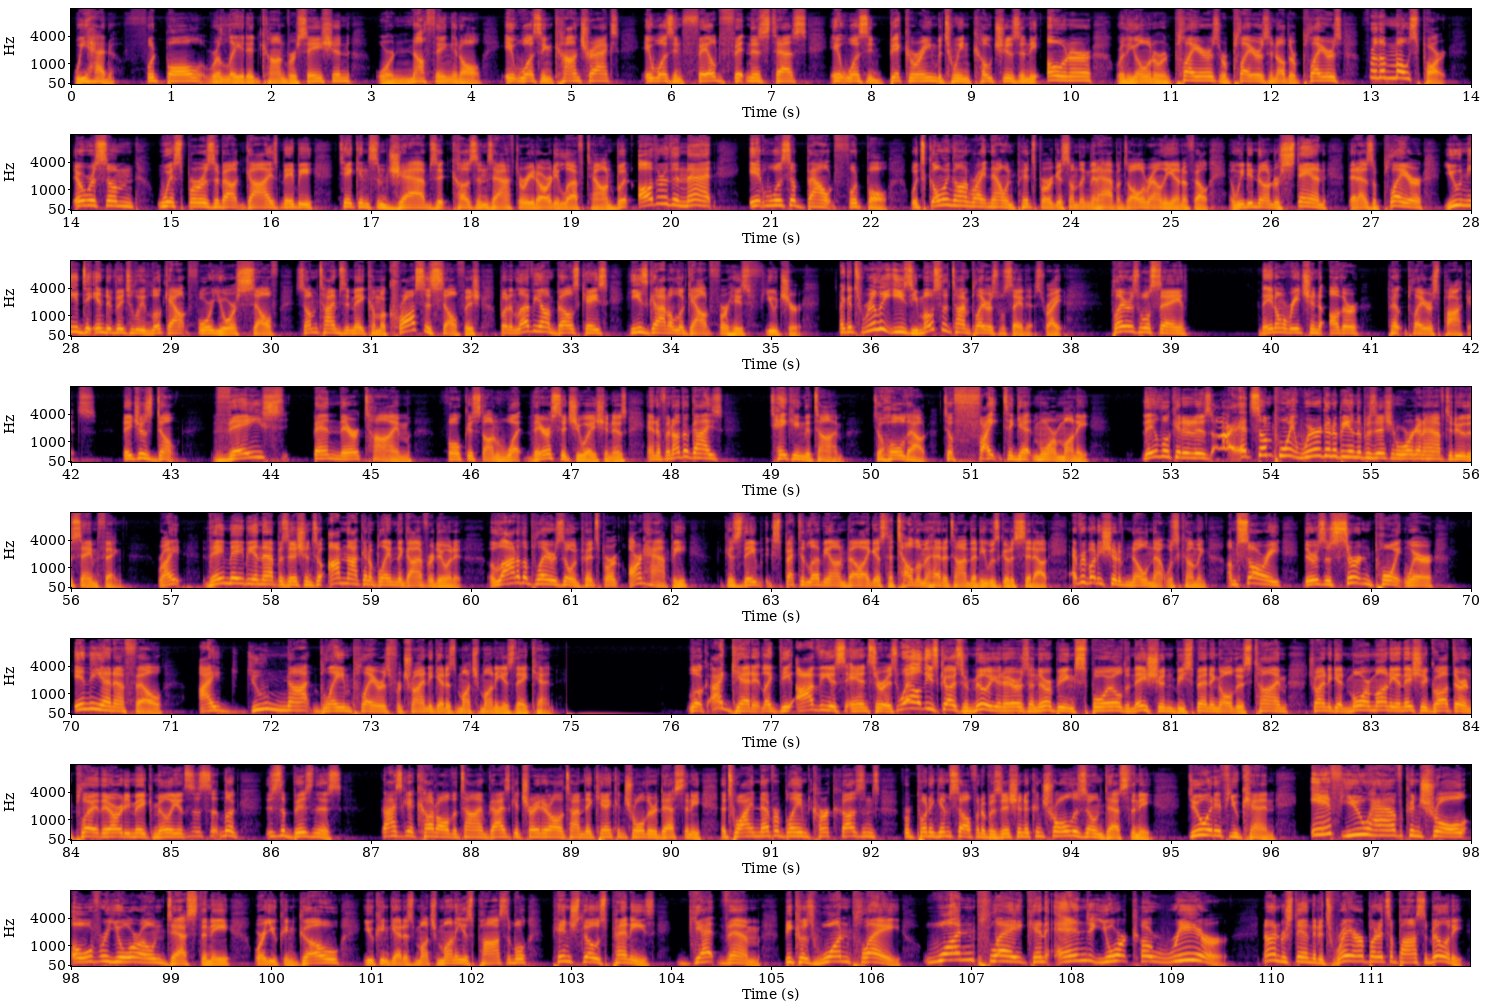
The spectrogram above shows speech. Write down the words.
We had football related conversation or nothing at all. It wasn't contracts, it wasn't failed fitness tests, it wasn't bickering between coaches and the owner or the owner and players or players and other players for the most part. There were some whispers about guys maybe taking some jabs at Cousins after he'd already left town, but other than that, it was about football. What's going on right now in Pittsburgh is something that happens all around the NFL. And we need to understand that as a player, you need to individually look out for yourself. Sometimes it may come across as selfish, but in Le'Veon Bell's case, he's got to look out for his future. Like it's really easy. Most of the time, players will say this, right? Players will say they don't reach into other p- players' pockets. They just don't. They spend their time focused on what their situation is. And if another guy's taking the time to hold out, to fight to get more money, they look at it as at some point we're going to be in the position we're going to have to do the same thing. Right? They may be in that position, so I'm not going to blame the guy for doing it. A lot of the players, though, in Pittsburgh aren't happy because they expected Le'Veon Bell, I guess, to tell them ahead of time that he was going to sit out. Everybody should have known that was coming. I'm sorry, there's a certain point where in the NFL, I do not blame players for trying to get as much money as they can. Look, I get it. Like the obvious answer is, well, these guys are millionaires and they're being spoiled and they shouldn't be spending all this time trying to get more money and they should go out there and play. They already make millions. This, look, this is a business. Guys get cut all the time. Guys get traded all the time. They can't control their destiny. That's why I never blamed Kirk Cousins for putting himself in a position to control his own destiny. Do it if you can. If you have control over your own destiny, where you can go, you can get as much money as possible, pinch those pennies, get them, because one play, one play can end your career. Now, I understand that it's rare, but it's a possibility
